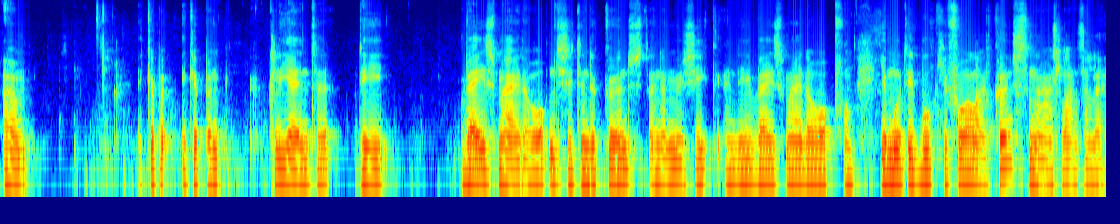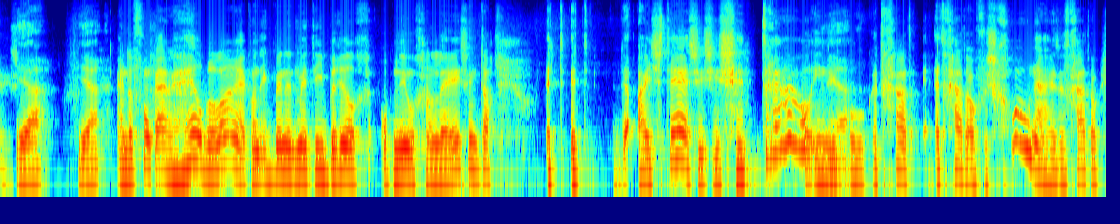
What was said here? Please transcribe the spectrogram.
Um, ik, heb, ik heb een cliënte die wees mij erop, die zit in de kunst en de muziek, en die wees mij erop van, je moet dit boekje vooral aan kunstenaars laten lezen. Ja, ja. En dat vond ik eigenlijk heel belangrijk, want ik ben het met die bril opnieuw gaan lezen. En ik dacht, het, het, de aesthesis is centraal in dit boek. Het gaat, het gaat over schoonheid. Het gaat over,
